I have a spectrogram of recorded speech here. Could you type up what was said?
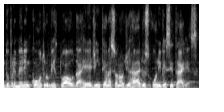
do primeiro encontro virtual da Rede Internacional de Rádios Universitárias.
